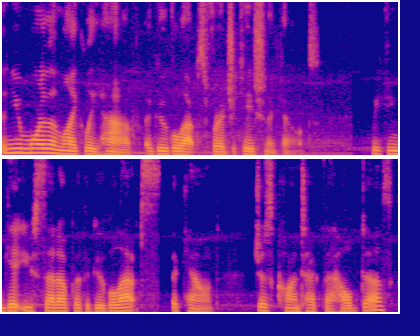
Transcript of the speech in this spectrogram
then you more than likely have a Google Apps for Education account. We can get you set up with a Google Apps account. Just contact the help desk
